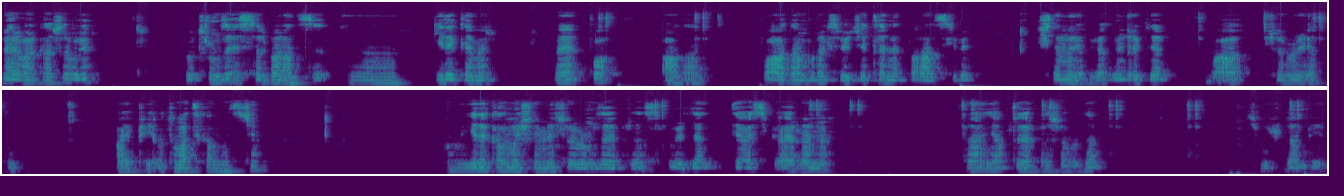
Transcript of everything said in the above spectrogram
Merhaba arkadaşlar. Bugün router'ımıza SSH bağlantısı, e, yedekleme ve bu ağdan bu ağdan buradaki switch'e telnet bağlantısı gibi işlemler yapacağız. Öncelikle bu ağ server yaptım. IP otomatik alması için. Yedek alma işlemini server'ımıza yapacağız. Bu yüzden DHCP ayarlarını falan yaptık arkadaşlar burada. Şimdi şuradan bir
